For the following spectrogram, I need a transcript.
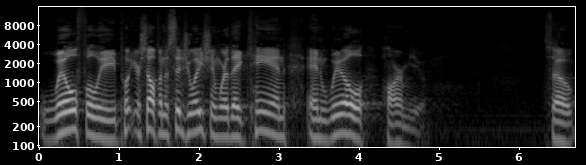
willfully put yourself in a situation where they can and will harm you. So,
